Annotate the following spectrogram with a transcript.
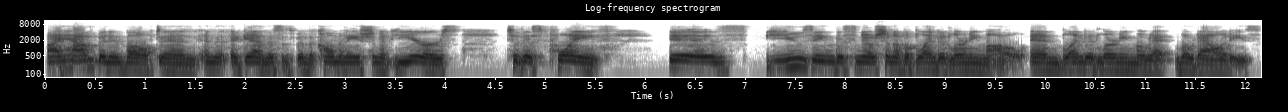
I have been involved in, and again, this has been the culmination of years to this point, is using this notion of a blended learning model and blended learning mod- modalities.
